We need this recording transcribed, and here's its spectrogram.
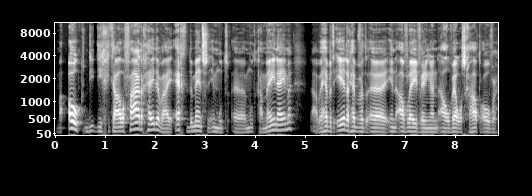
Maar ook die digitale vaardigheden, waar je echt de mensen in moet, moet gaan meenemen. Nou, we hebben het eerder hebben we het, in de afleveringen al wel eens gehad over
